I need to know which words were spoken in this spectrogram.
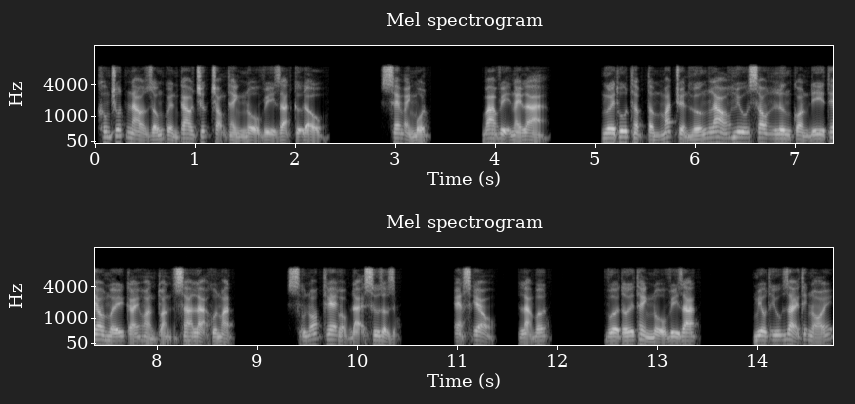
không chút nào giống quyền cao chức trọng thành nộ vì giạt cự đầu xem ảnh một ba vị này là người thu thập tầm mắt chuyển hướng lao hưu sau lưng còn đi theo mấy cái hoàn toàn xa lạ khuôn mặt Snop theo học đại sư giờ Eskel, Lambert bớt. Vừa tới thành nộ vi giác. Miêu thiếu giải thích nói,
